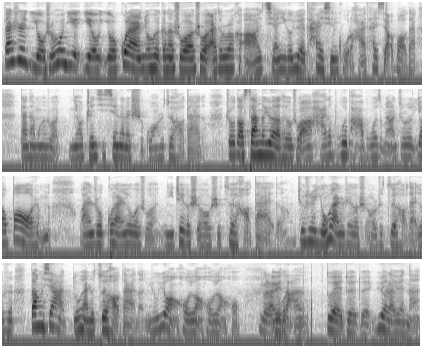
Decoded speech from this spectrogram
但是有时候你也有有过来人就会跟他说说，哎，他说啊，前一个月太辛苦了，孩子太小不好带，但他们会说你要珍惜现在的时光是最好带的。之后到三个月了，他又说啊，孩子不会爬，不会怎么样，就是要抱啊什么的。完了之后过来人又会说，你这个时候是最好带的，就是永远是这个时候是最好带，就是当下永远是最好带的。你就越往后越往后越往后，越来越难。对对对，越来越难，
